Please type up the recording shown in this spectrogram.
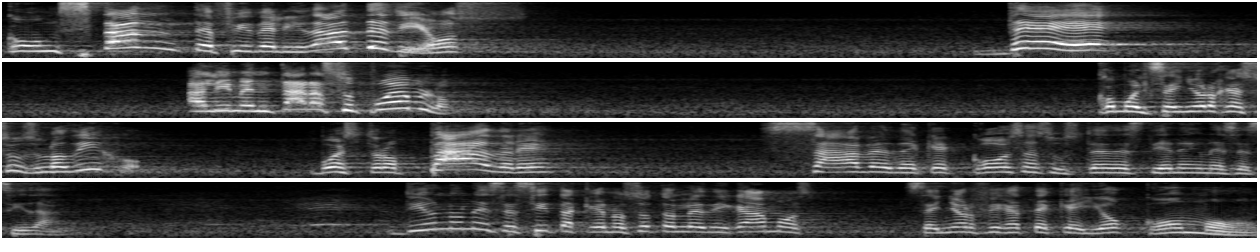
constante fidelidad de Dios de alimentar a su pueblo. Como el Señor Jesús lo dijo, vuestro Padre sabe de qué cosas ustedes tienen necesidad. Dios no necesita que nosotros le digamos, Señor, fíjate que yo como.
